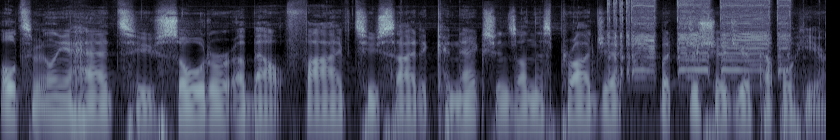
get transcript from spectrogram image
Ultimately, I had to solder about five two-sided connections on this project, but just showed you a couple here.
